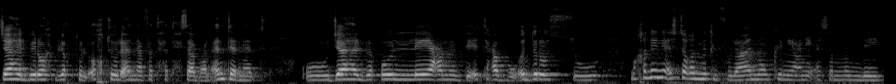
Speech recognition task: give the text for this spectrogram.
جاهل بيروح بيقتل أخته لأنها فتحت حساب على الإنترنت وجاهل بيقول ليه عم بدي أتعب وأدرس وما خليني أشتغل مثل فلان ممكن يعني أسمم لي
